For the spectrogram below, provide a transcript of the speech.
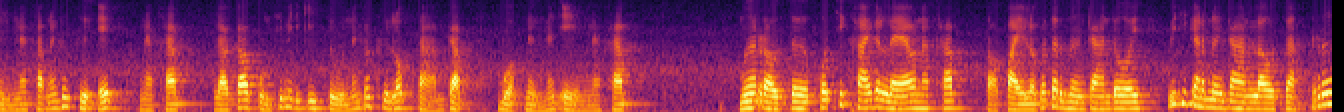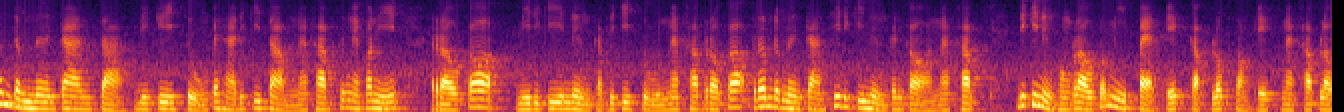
1นะครับ นั่นก็คือ x นะครับ แล้วก็กลุ่มที่มีดีกรี0นั่นก็คือลบ3กับบวก 1 นั่นเองนะครับ เมื่อเราเจอพจน์ที่คล้ายกันแล้วนะครับ ต่อไปเราก็จะดำเนินการโดย วิธีการดำเนินการเราจะเริ่มดำเนินการจากดีกรีสูงไปหาดีกรีต่ำนะครับ ซึ่งในข้อนี้เราก็มีดีกรี1 กับดีกรี0นะครับ เราก็เริ่มดำเนินการที่ดีกรี1กันก่อนนะครับ ดีกรี1ของเราก็มี 8x กับลบ 2x นะครับ เรา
